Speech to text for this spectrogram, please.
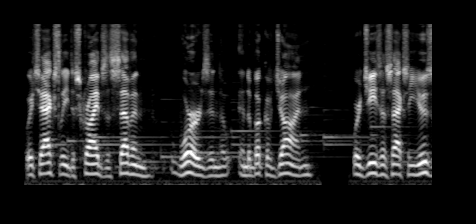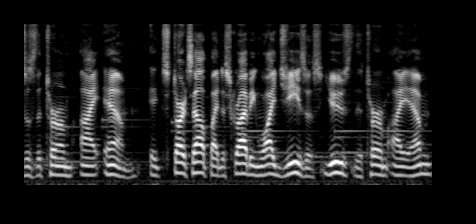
which actually describes the seven words in the, in the book of John where Jesus actually uses the term I am. It starts out by describing why Jesus used the term I am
